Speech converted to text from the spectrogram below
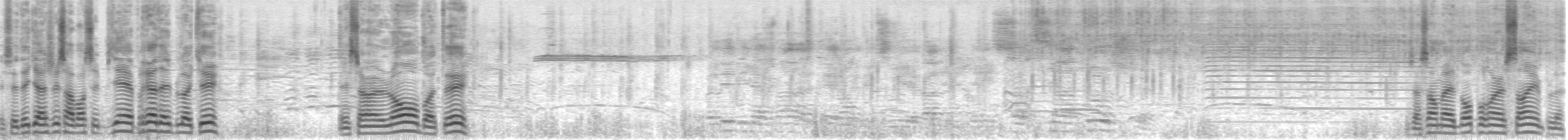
Et c'est dégagé, ça va, c'est bien prêt d'être bloqué. Et c'est un long botté. Ça semble être bon pour un simple.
